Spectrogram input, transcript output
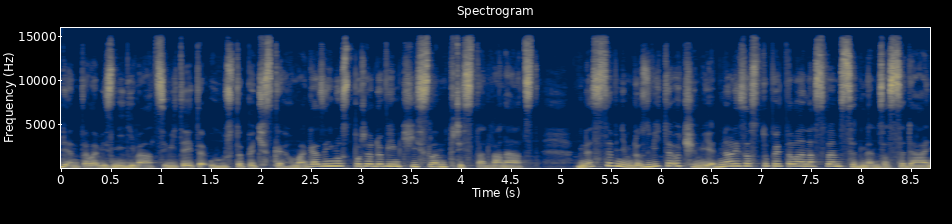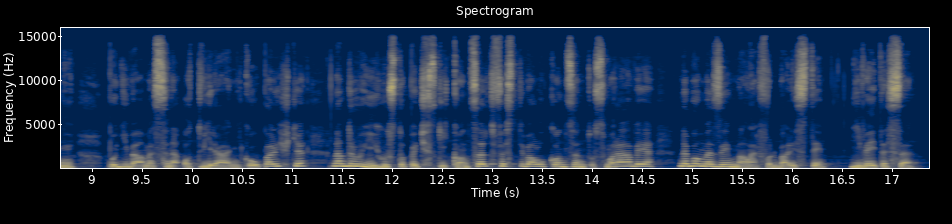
den, televizní diváci, vítejte u Hustopečského magazínu s pořadovým číslem 312. Dnes se v něm dozvíte, o čem jednali zastupitelé na svém sedmém zasedání. Podíváme se na otvírání koupaliště, na druhý hustopečský koncert festivalu Koncentus Morávie nebo mezi malé fotbalisty. Dívejte se.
